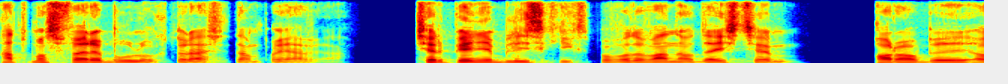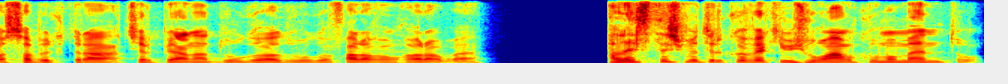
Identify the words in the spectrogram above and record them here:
atmosferę bólu, która się tam pojawia. Cierpienie bliskich spowodowane odejściem choroby, osoby, która cierpiała na długo, długofalową chorobę. Ale jesteśmy tylko w jakimś ułamku momentu,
